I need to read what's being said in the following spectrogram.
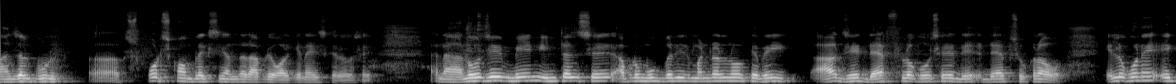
માંજલપુર સ્પોર્ટ્સ કોમ્પ્લેક્સની અંદર આપણે ઓર્ગેનાઇઝ કર્યો છે. અને આનો જે મેઇન ઇન્ટન્સ છે આપણું મૂકબધિર મંડળનો કે ભાઈ આ જે ડેફ લોકો છે ડેફ છોકરાઓ, એ લોકોને એક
